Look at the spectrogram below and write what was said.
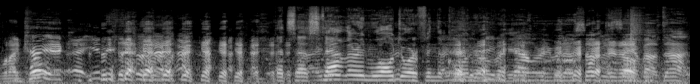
when Archaic? I drove, uh, That's uh, Statler and Waldorf in the corner over here. Gallery would have something to say about that.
